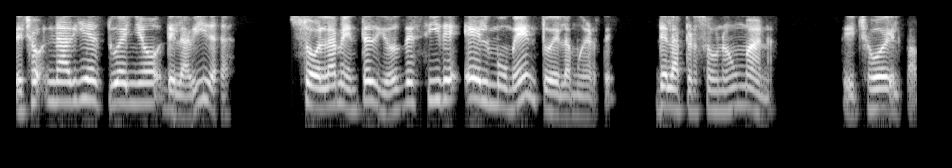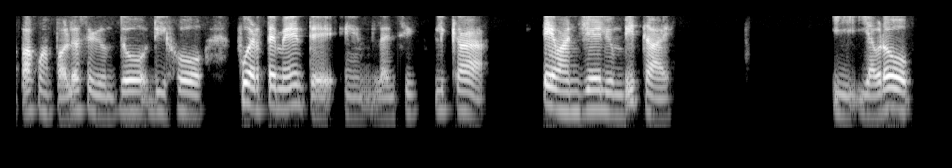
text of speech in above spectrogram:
De hecho, nadie es dueño de la vida, solamente Dios decide el momento de la muerte de la persona humana. De hecho, el Papa Juan Pablo II dijo fuertemente en la encíclica Evangelium Vitae, y, abro,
